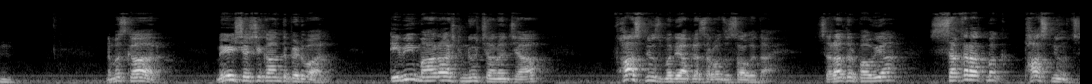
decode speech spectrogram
नमस्कार मी शशिकांत पेडवाल. टीव्ही महाराष्ट्र न्यूज चॅनलच्या फास्ट न्यूजमध्ये आपल्या सर्वांचं स्वागत आहे. चला तर पाहूया सकारात्मक फास्ट न्यूज.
